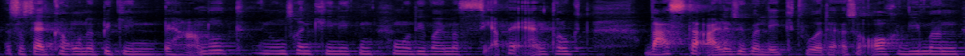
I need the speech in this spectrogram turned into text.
also seit Corona-Beginn behandelt in unseren Kliniken. Und ich war immer sehr beeindruckt, was da alles überlegt wurde. Also auch wie man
